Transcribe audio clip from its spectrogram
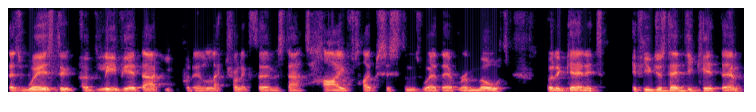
There's ways to alleviate that. You can put in electronic thermostats, hive type systems where they're remote. But again, it's if you just educate them,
